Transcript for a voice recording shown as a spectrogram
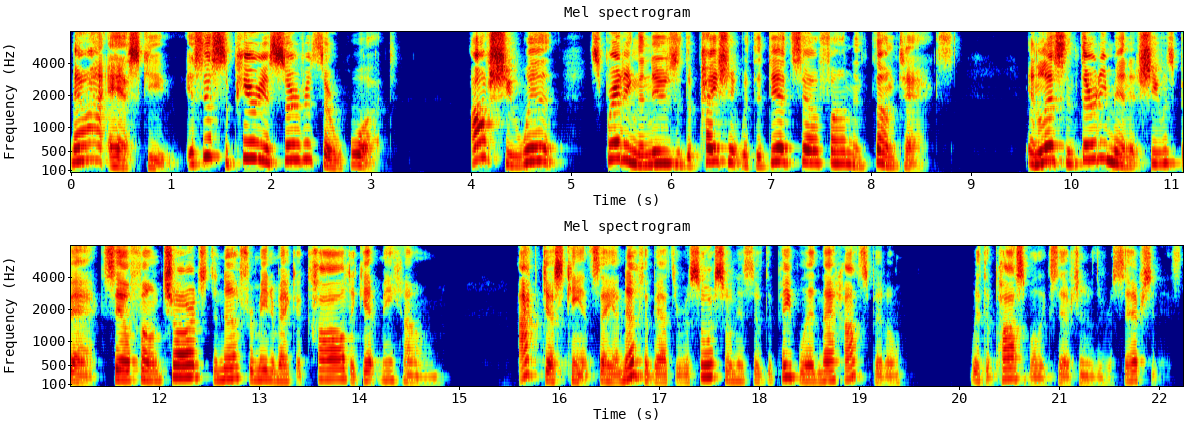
Now I ask you, is this superior service or what? Off she went, spreading the news of the patient with the dead cell phone and thumbtacks. In less than 30 minutes, she was back, cell phone charged enough for me to make a call to get me home. I just can't say enough about the resourcefulness of the people in that hospital, with the possible exception of the receptionist.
